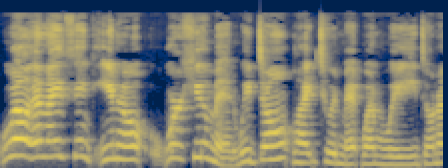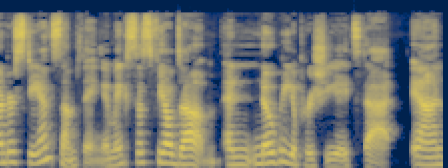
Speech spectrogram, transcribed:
Well, and I think, you know, we're human. We don't like to admit when we don't understand something. It makes us feel dumb, and nobody appreciates that. And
